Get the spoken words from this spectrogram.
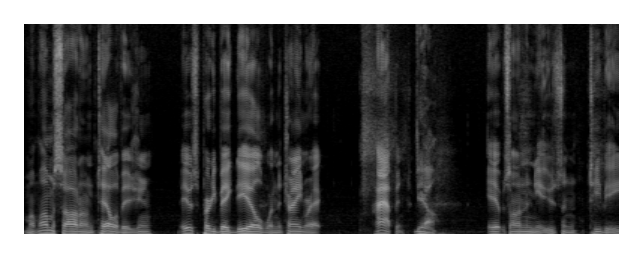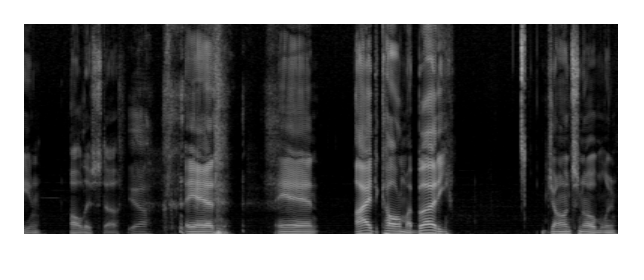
my mama saw it on television. It was a pretty big deal when the train wreck happened. Yeah. It was on the news and TV and all this stuff. Yeah. and and I had to call my buddy John Snowballoon,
